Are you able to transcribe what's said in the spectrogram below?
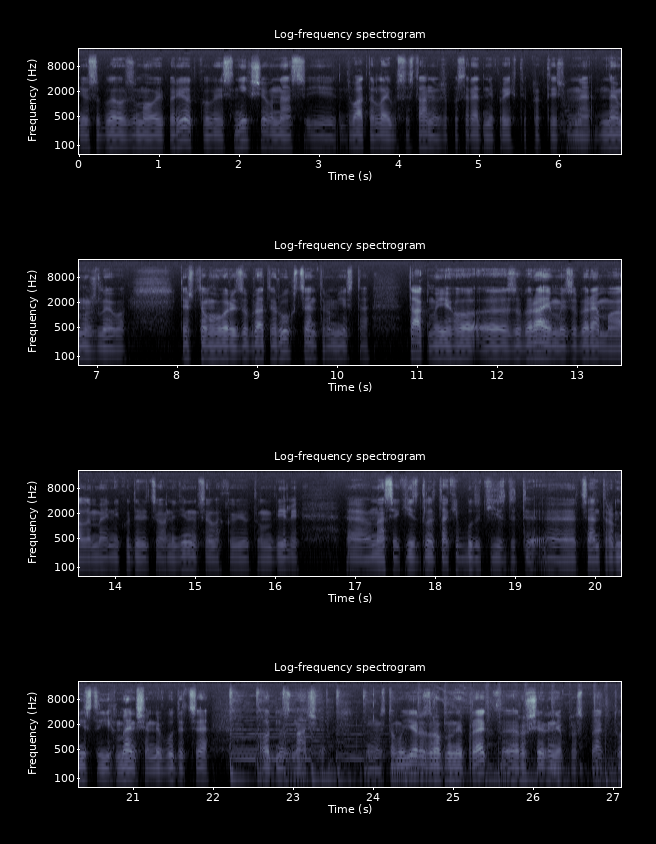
І особливо в зимовий період, коли сніг ще у нас і два тролейбуси стане, вже посередині проїхати практично не- неможливо. Те, що там говорять, забрати рух з центру міста. Так, ми його е, забираємо і заберемо, але ми нікуди від цього не дінемося. Легкові автомобілі е, у нас як їздили, так і будуть їздити е, центром міста. Їх менше не буде, це однозначно. Тому є розроблений проект е, розширення проспекту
